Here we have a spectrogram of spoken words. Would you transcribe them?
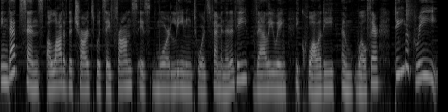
in that sense, a lot of the charts would say France is more leaning towards femininity, valuing equality and welfare. Do you agree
